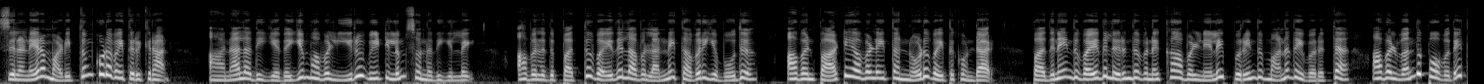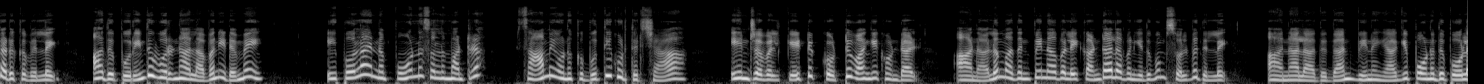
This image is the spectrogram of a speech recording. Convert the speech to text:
சில நேரம் அடித்தும் கூட வைத்திருக்கிறான். ஆனால் அது எதையும் அவள் இரு வீட்டிலும் சொன்னது இல்லை. அவளது பத்து வயதில் அவள் அன்னை தவறிய போது அவன் பாட்டி அவளை தன்னோடு வைத்துக் கொண்டார். பதினைந்து வயதில் இருந்தவனுக்கு அவள் நிலை புரிந்து மனதை வருத்த அவள் வந்து போவதை தடுக்கவில்லை. அது புரிந்து ஒரு நாள் அவனிடமே இப்போலாம் என்ன போன்னு சொல்ல மாட்ற? சாமி உனக்கு புத்தி கொடுத்துருச்சா? என்றவள் கேட்டு கொட்டு வாங்கிக் கொண்டாள். ஆனாலும் அதன் பின் அவளை கண்டால் அவன் எதுவும் சொல்வதில்லை. ஆனால் அதுதான் வினையாகி போனது போல.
